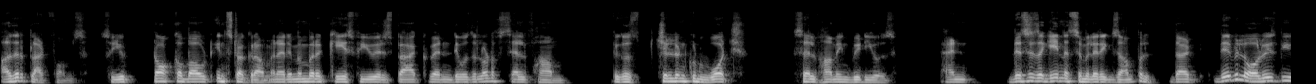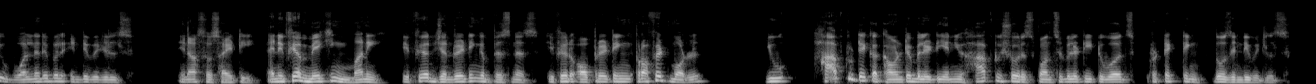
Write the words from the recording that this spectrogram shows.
other platforms. So you talk about Instagram, and I remember a case a few years back when there was a lot of self harm because children could watch self harming videos. And this is again a similar example that there will always be vulnerable individuals in our society. And if you're making money, if you're generating a business, if you're operating profit model, you have to take accountability and you have to show responsibility towards protecting those individuals.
